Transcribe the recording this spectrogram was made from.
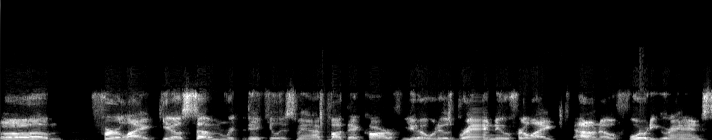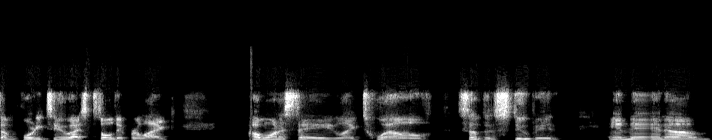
um, for like you know something ridiculous man. I bought that car you know when it was brand new for like i don't know 40 grand something 42 i sold it for like i want to say like 12 something stupid. And then um,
